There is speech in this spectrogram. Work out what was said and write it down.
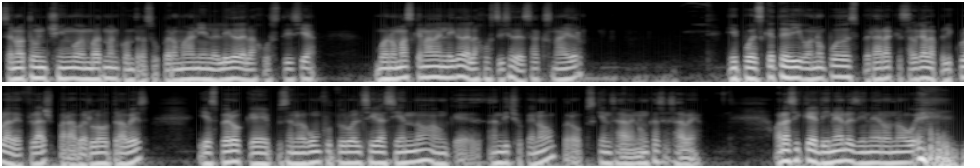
Se nota un chingo en Batman contra Superman y en la Liga de la Justicia. Bueno, más que nada en Liga de la Justicia de Zack Snyder. Y pues, ¿qué te digo? No puedo esperar a que salga la película de Flash para verlo otra vez. Y espero que pues, en algún futuro él siga siendo, aunque han dicho que no, pero pues quién sabe, nunca se sabe. Ahora sí que el dinero es dinero, ¿no, güey?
